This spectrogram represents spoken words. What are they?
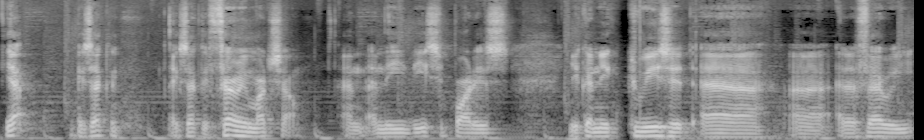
Yeah, exactly, exactly, very much so. And and the, the easy part is you can increase it uh, uh, at a very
